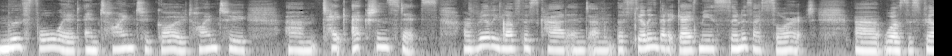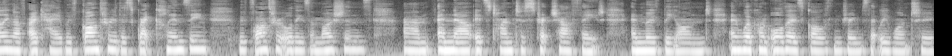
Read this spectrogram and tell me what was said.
move forward and time to go, time to um, take action steps. I really love this card, and um, the feeling that it gave me as soon as I saw it uh, was this feeling of okay, we've gone through this great cleansing, we've gone through all these emotions, um, and now it's time to stretch our feet and move beyond and work on all those goals and dreams that we want to,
